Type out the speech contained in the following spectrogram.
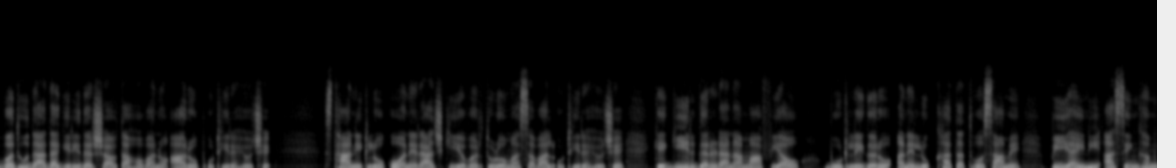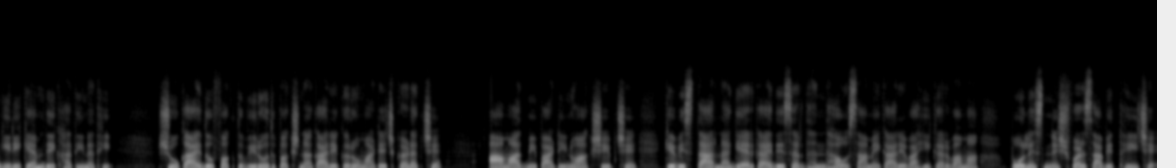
વધુ દાદાગીરી દર્શાવતા હોવાનો આરોપ ઉઠી રહ્યો છે. સ્થાનિક લોકો અને રાજકીય વર્તુળોમાં સવાલ ઉઠી રહ્યો છે કે ગીર ગરડાના માફિયાઓ, બૂટલેગરો અને લુખ્ખા તત્વો સામે પીઆઈની આ સિંઘમગીરી કેમ દેખાતી નથી? શું કાયદો ફક્ત વિરોધ પક્ષના કાર્યકરો માટે જ કડક છે? આમ આદમી પાર્ટીનો આક્ષેપ છે કે વિસ્તારના ગેરકાયદેસર ધંધાઓ સામે કાર્યવાહી કરવામાં પોલીસ નિષ્ફળ સાબિત થઈ છે,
